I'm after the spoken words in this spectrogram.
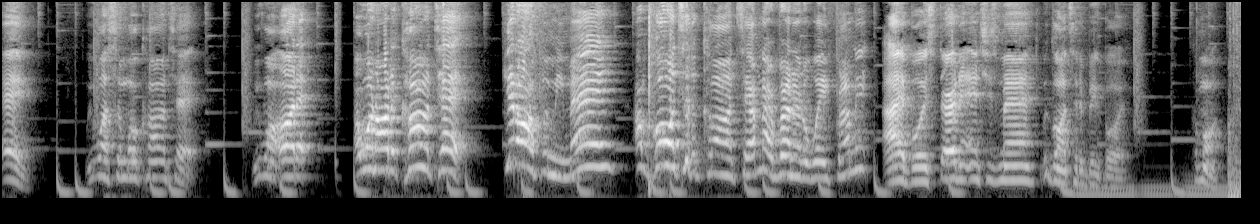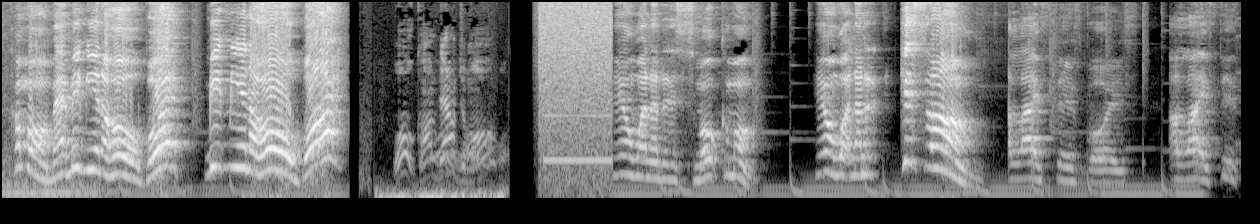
hey. We want some more contact. We want all that. I want all the contact. Get off of me, man. I'm going to the contact. I'm not running away from it. All right, boys. 30 inches, man. We're going to the big boy. Come on. Come on, man. Meet me in the hole, boy. Meet me in the hole, boy. Whoa, calm down, Jamal. He don't want none of this smoke. Come on. He don't want none of this. Get some. I like this, boys. I like this.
